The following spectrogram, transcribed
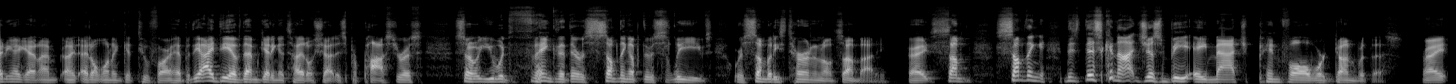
again, I'm, I don't want to get too far ahead, but the idea of them getting a title shot is preposterous. So you would think that there's something up their sleeves where somebody's turning on somebody, right? Some something. This this cannot just be a match pinfall. We're done with this, right?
